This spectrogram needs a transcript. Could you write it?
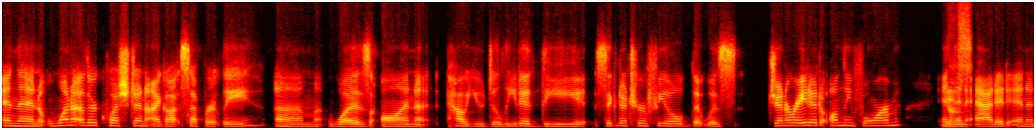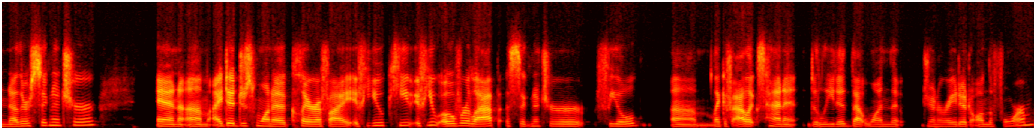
And then one other question I got separately um, was on how you deleted the signature field that was generated on the form and yes. then added in another signature. And um, I did just want to clarify if you keep if you overlap a signature field um, like if Alex hadn't deleted that one that generated on the form,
